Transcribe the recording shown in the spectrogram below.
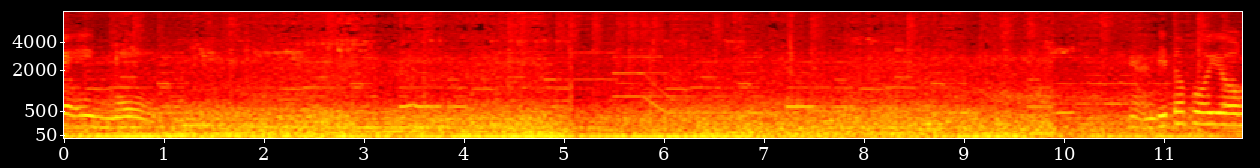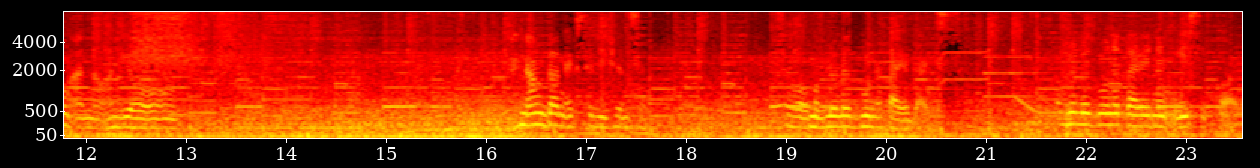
papuntang Taipei, May. Yan, dito po yung ano, yung Nanggang Exhibition Center. So, maglulod muna tayo guys. Maglulod muna tayo ng easy card.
